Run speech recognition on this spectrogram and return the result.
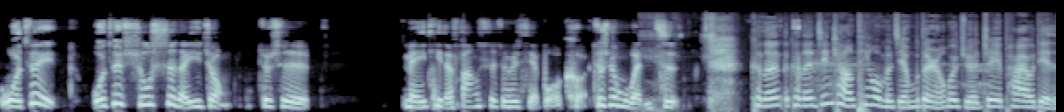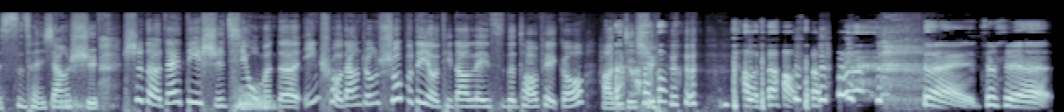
我最我最舒适的一种就是媒体的方式就是写博客，就是用文字。可能可能经常听我们节目的人会觉得这一趴有点似曾相识。是的，在第十期我们的 intro 当中，说不定有提到类似的 topic 哦。好，你继续。好的，好的。对，就是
